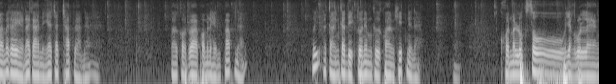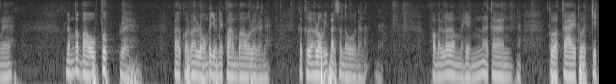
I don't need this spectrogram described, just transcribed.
มันไม่เคยเห็นอาการอย่างเงี้ยชัดๆแบบนี้ปรากฏว่าพอมันเห็นปั๊บเนี่ยเฮ้ยอาการกระดิกตัวนี้มันคือความคิดเนี่ยนะคนมันลุกสู้อย่างรุนแรงเลยแล้วมันก็เบาปุ๊บเลย ปรากฏว่าหลงไปอยู่ในความเบาเลยกันนะก็คืออารมณ์วิปัสสโนนั่นแหละ พอมันเริ่มเห็นอาการตัวกายตัวจิต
